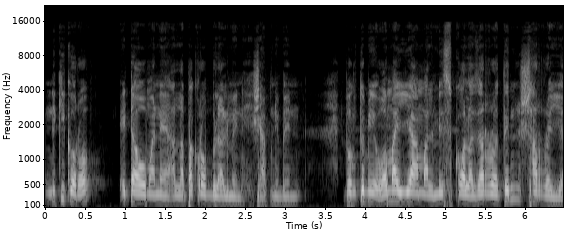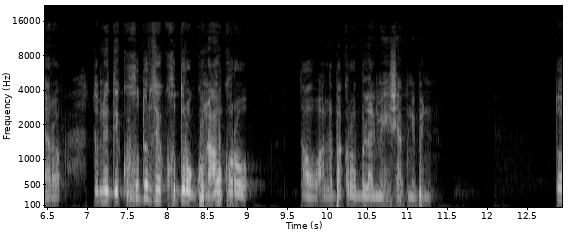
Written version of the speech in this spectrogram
নেকি করো এটাও মানে আল্লাহ পাক রব্বুল আলমিন হিসাব নেবেন। এবং তুমি ওমাইয়া আমাল মিস কল আজার রতিন সার সারইয়ার তুমি যদি ক্ষুদ্র থেকে ক্ষুদ্র গুণাও করো, তাও আল্লাহ পাক রব্বুল আলমিন হিসাব নেবেন। তো,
